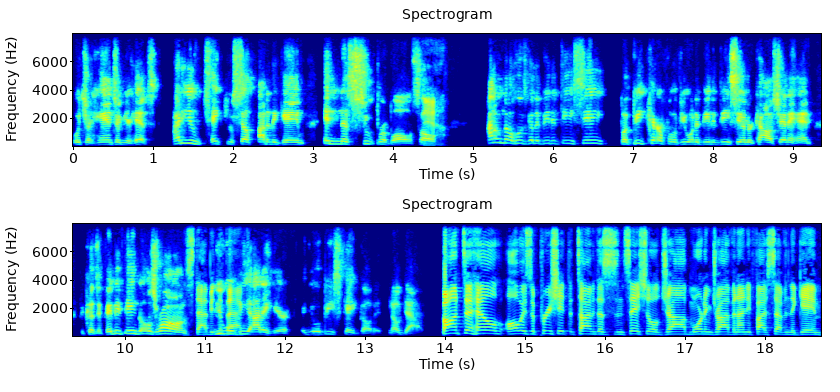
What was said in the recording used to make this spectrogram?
with your hands on your hips. How do you take yourself out of the game in the Super Bowl? So Yeah. I don't know who's going to be the DC, but be careful if you want to be the DC under Kyle Shanahan, because if anything goes wrong, you in you the will back. be out of here and you will be scapegoated, no doubt. Bonta Hill, always appreciate the time. Does a sensational job. Morning drive at 95.7 The Game.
